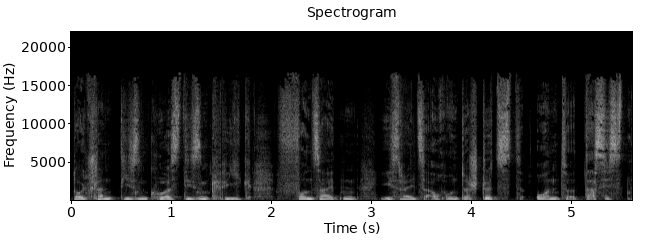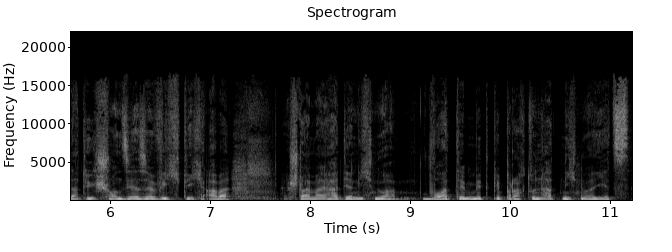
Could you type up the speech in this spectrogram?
Deutschland diesen Kurs, diesen Krieg von Seiten Israels auch unterstützt. Und das ist natürlich schon sehr, sehr wichtig. Aber Steinmeier hat ja nicht nur Worte mitgebracht und hat nicht nur jetzt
